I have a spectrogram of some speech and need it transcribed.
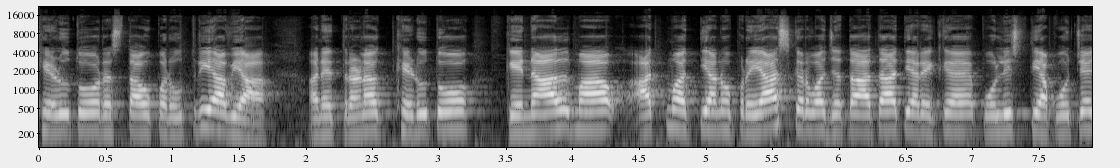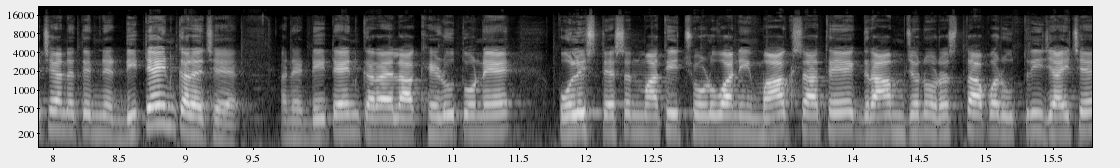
ખેડૂતો રસ્તા ઉપર ઉતરી આવ્યા. અને ત્રણક ખેડૂતો કેનાલમાં આત્મહત્યાનો પ્રયાસ કરવા જતા હતા ત્યારે પોલીસ ત્યાં પહોંચે છે અને તેમને ડિટેઇન કરે છે. અને ડિટેઇન કરાયેલા ખેડૂતોને પોલીસ સ્ટેશનમાંથી છોડવાની માગ સાથે ગ્રામજનો રસ્તા પર ઉતરી જાય છે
